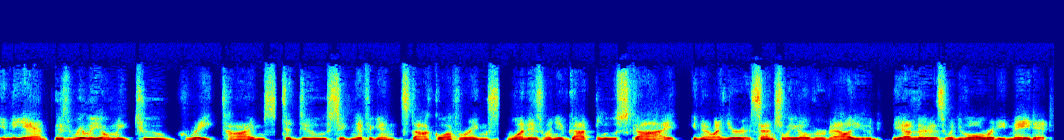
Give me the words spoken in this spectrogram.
In the end, there's really only two great times to do significant stock offerings. One is when you've got blue sky, you know, and you're essentially overvalued. The other is when you've already made it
